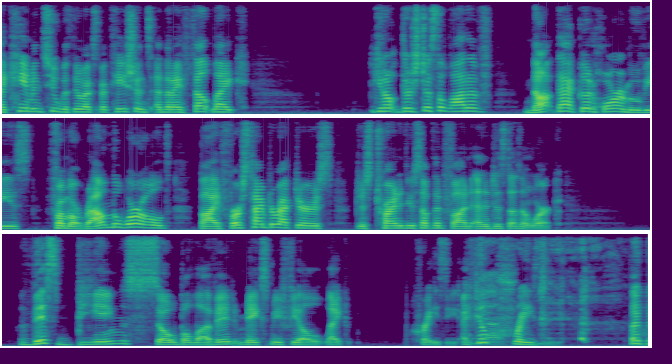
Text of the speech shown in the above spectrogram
I came into with no expectations and that I felt like you know, there's just a lot of not that good horror movies from around the world by first time directors just trying to do something fun and it just doesn't work. This being so beloved makes me feel like crazy. I feel Yeah. crazy. like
